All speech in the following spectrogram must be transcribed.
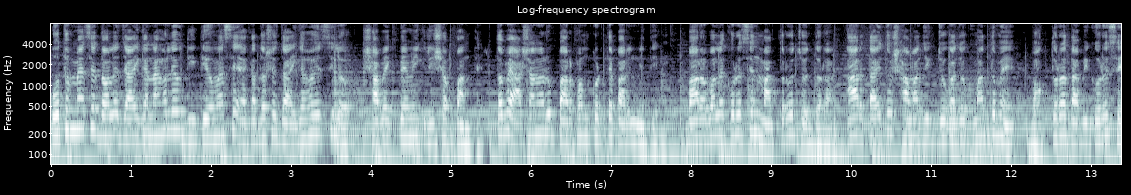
প্রথম ম্যাচে দলে জায়গা না হলেও দ্বিতীয় ম্যাচে একাদশে জায়গা হয়েছিল সাবেক প্রেমিক ঋষভ পান্থের। তবে আশানুরূপ পারফর্ম করতে পারেননি তিনি। বারো বলে করেছেন মাত্র চোদ্দ রান। আর তাই তো সামাজিক যোগাযোগ মাধ্যমে ভক্তরা দাবি করেছে,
